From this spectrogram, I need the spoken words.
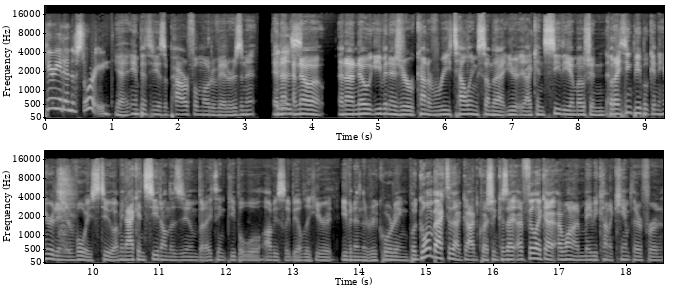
period, end of story. Yeah, empathy is a powerful motivator, isn't it? And It I, I know, and I know, even as you're kind of retelling some of that, you I can see the emotion, but I think people can hear it in your voice too. I mean, I can see it on the Zoom, but I think people will obviously be able to hear it even in the recording. But going back to that God question, because I, I feel like I, I want to maybe kind of camp there for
